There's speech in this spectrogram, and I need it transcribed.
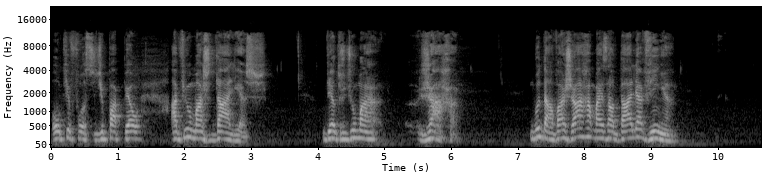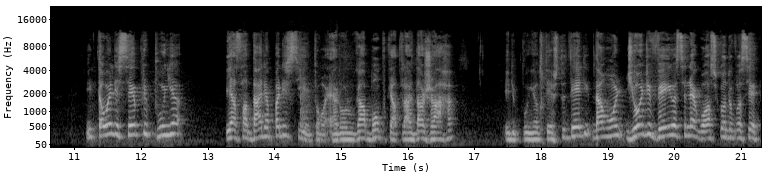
ou que fosse de papel. Havia umas dálias dentro de uma jarra. Mudava a jarra, mas a dália vinha. Então ele sempre punha e essa dália aparecia. Então era um lugar bom, porque atrás da jarra ele punha o texto dele. Da onde, de onde veio esse negócio quando você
